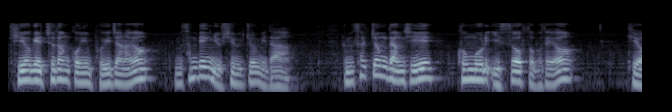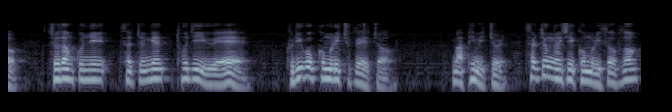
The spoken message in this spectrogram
기억의 저당권이 보이잖아요. 그럼 366조입니다. 그럼 설정 당시 건물이 있어 없어 보세요. 기억, 저당권이 설정된 토지 이외에 그리고 건물이 축소됐죠. 그럼 앞에 밑줄, 설정 당시 건물이 있어 없어?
